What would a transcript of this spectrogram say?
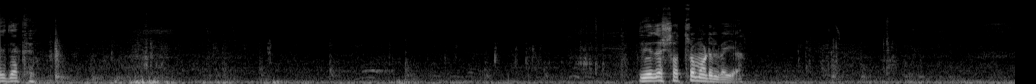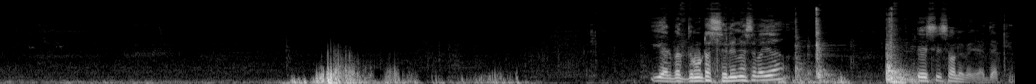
এই দেখেন। দুই হাজার সতেরো মডেল ভাইয়া। ইয়ার ব্যাগ দুটা সেলিম আছে ভাইয়া। এসি চলে ভাইয়া, দেখেন।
